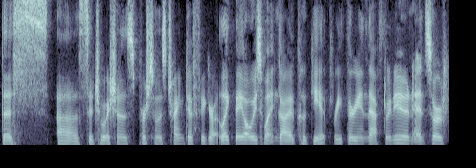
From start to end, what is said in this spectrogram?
this uh, situation this person was trying to figure out like they always went and got a cookie at 3.30 in the afternoon and sort of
